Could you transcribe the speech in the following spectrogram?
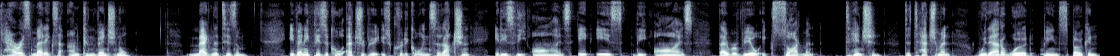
Charismatics are unconventional. Magnetism. If any physical attribute is critical in seduction, it is the eyes. It is the eyes. They reveal excitement, tension, detachment without a word being spoken.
